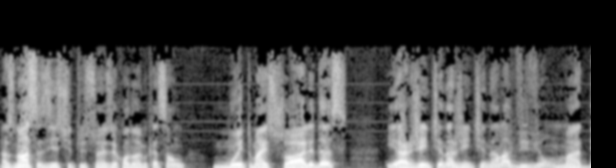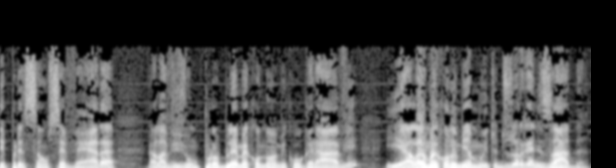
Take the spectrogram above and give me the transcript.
as nossas instituições econômicas são muito mais sólidas e a Argentina, a Argentina, ela vive uma depressão severa, ela vive um problema econômico grave e ela é uma economia muito desorganizada.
